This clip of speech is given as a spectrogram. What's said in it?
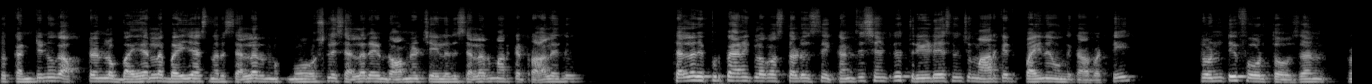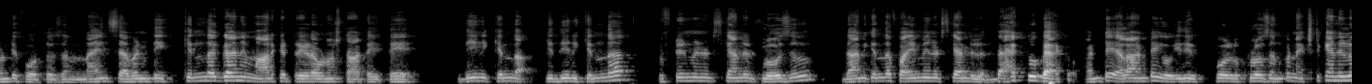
సో కంటిన్యూగా అప్ ట్రెండ్లో బయర్లో బై చేస్తున్నారు. సెల్లర్ మోస్ట్లీ సెల్లర్ ఏం డామినేట్ చేయలేదు. సెల్లర్ మార్కెట్ రాలేదు. సెల్లర్ ఎప్పుడు ప్యానిక్లోకి వస్తాడు. కన్సిస్టెంట్గా త్రీ డేస్ నుంచి మార్కెట్ పైనే ఉంది కాబట్టి twenty four thousand twenty four thousand nine seventy కిందగానే మార్కెట్ ట్రేడ్ అవ్వడం స్టార్ట్ అయితే దీని కింద దీని కింద ఫిఫ్టీన్ మినిట్స్ క్యాండిల్ క్లోజ్ దాని కింద five minutes candle back to back. అంటే ఎలా అంటే ఇది క్లోజ్ అనుకో నెక్స్ట్ క్యాండిల్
